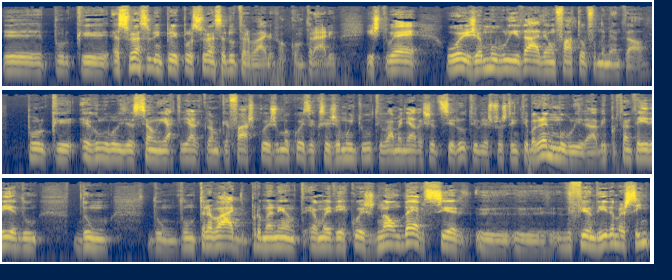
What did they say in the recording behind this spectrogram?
Eh, porque a segurança do emprego pela segurança do trabalho, ao contrário, isto é, hoje a mobilidade é um fator fundamental porque a globalização e a atividade económica faz hoje uma coisa que seja muito útil, amanhã deixa de ser útil e as pessoas têm que ter uma grande mobilidade e, portanto, a ideia de um, de um, de um, de um trabalho permanente é uma ideia que hoje não deve ser uh, defendida, mas sim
